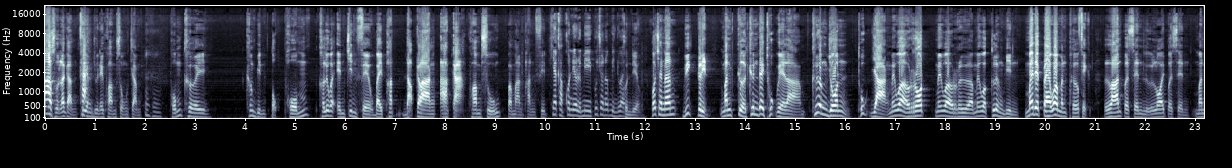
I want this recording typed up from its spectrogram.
ล่าสุดแล้วกันค่ะที่ยังอยู่ในความทรงจำผมเคย เครื่องบินตกผมเขาเรียกว่า engine fail ใบพัดดับกลางอากาศความสูงประมาณพันฟิต เฮียขับคนเดียวหรือมีผู้ช่วยนักบินด้วย คนเดียว เพราะฉะนั้นวิกฤตมันเกิดขึ้นได้ทุกเวลา เครื่องยนต์ทุกอย่างไม่ว่ารถ ไม่ว่าเรือไม่ว่าเครื่องบิน ไม่ได้แปลว่ามันเพอร์เฟกล้านเปอร์เซ็นต์หรือร้อยเปอร์เซ็นต์มัน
